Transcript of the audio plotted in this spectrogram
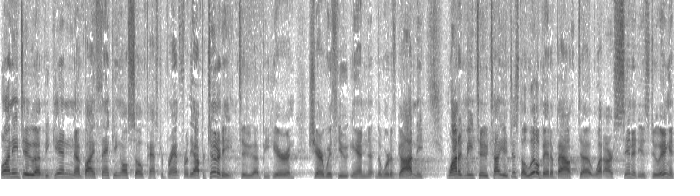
Well, I need to uh, begin uh, by thanking also Pastor Brant for the opportunity to uh, be here and share with you in the Word of God. And he wanted me to tell you just a little bit about uh, what our synod is doing. And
